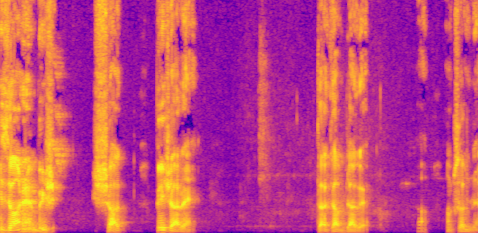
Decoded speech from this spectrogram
اس زمانے میں بھی شاک پیش آ رہے ہیں تاکہ ہم جاگیں ہم سمجھیں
